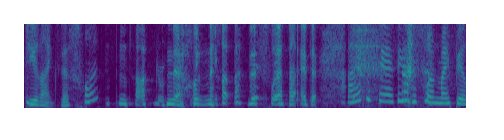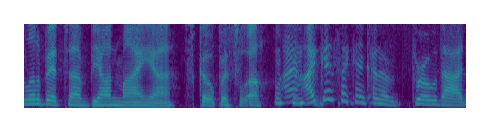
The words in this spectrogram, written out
Do you like this one? No, not this one either. I have to say, I think this one might be a little bit uh, beyond my uh, scope as well. I, I guess I can kind of throw that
